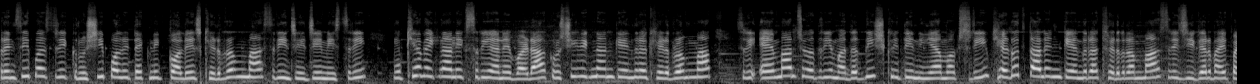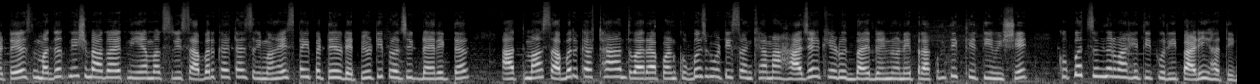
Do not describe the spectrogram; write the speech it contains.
પ્રિન્સિપલ શ્રી કૃષિ પોલિટેકનિક કોલેજ ખેડબ્રહ્મા શ્રી જે જે મિસ્ત્રી, મુખ્ય વૈજ્ઞાનિક શ્રી અને વડા કૃષિ વિજ્ઞાન કેન્દ્ર ખેડબ્રહ્મા શ્રી એમ આર ચૌધરી, મદદનીશ ખેતી નિયામક શ્રી ખેડૂત તાલીમ કેન્દ્ર ખેડબ્રહ્મા શ્રી જીગરભાઈ પટેલ, મદદનીશ બાગાયત નિયામક Shri Sabarkantha, Shri Maheshbhai Patel, deputy project director Atma Sabarkantha દ્વારા પણ ખૂબ જ મોટી સંખ્યામાં હાજર ખેડૂત ભાઈ બહેનોને પ્રાકૃતિક ખેતી વિશે ખૂબ જ સુંદર માહિતી પૂરી પાડી હતી.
